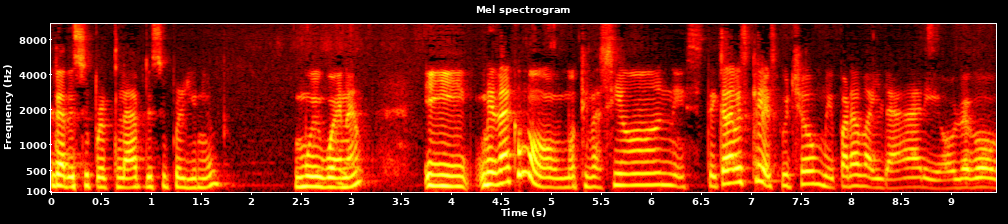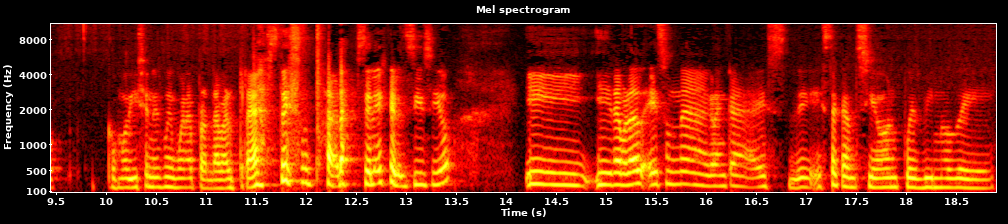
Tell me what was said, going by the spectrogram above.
la de Super Club de Super Junior, muy buena. Y me da como motivación, este, cada vez que la escucho me para a bailar y, o luego, como dicen, es muy buena para lavar trastes o para hacer ejercicio. Y, y la verdad es una gran es de, esta canción pues vino de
